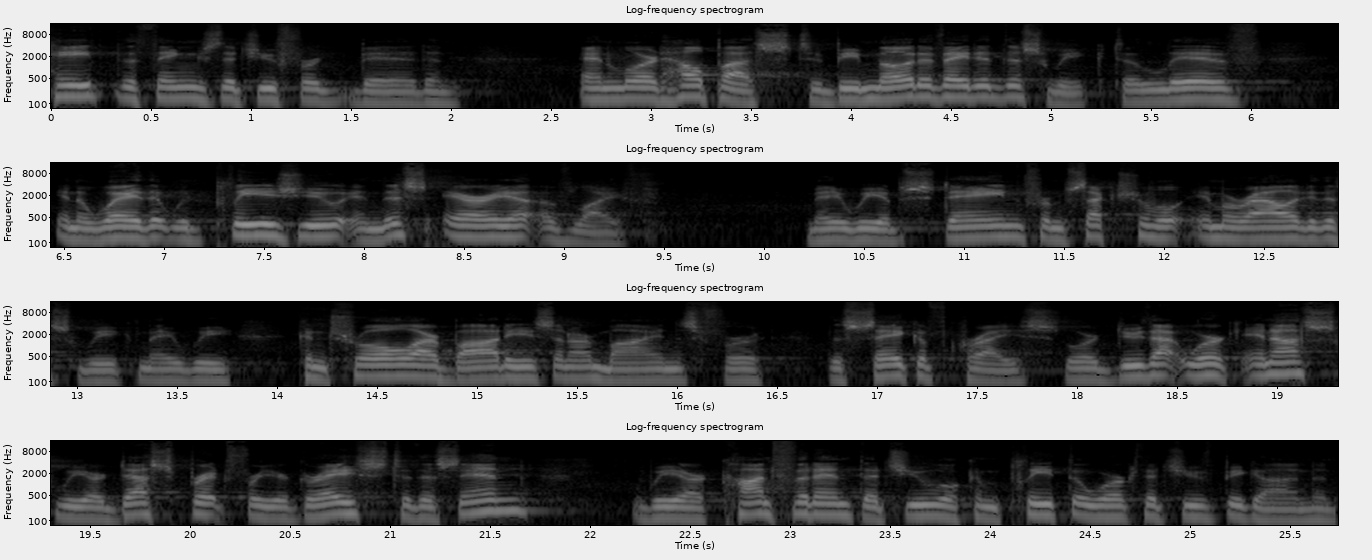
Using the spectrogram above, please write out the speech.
hate the things that you forbid. And, and Lord, help us to be motivated this week to live in a way that would please you in this area of life. May we abstain from sexual immorality this week. May we control our bodies and our minds for the sake of Christ. Lord, do that work in us. We are desperate for your grace to this end. We are confident that you will complete the work that you've begun. And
